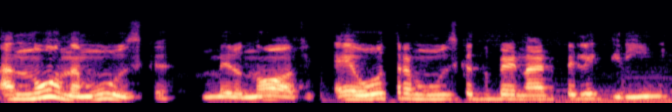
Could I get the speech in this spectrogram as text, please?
A nona música, número 9, é outra música do Bernardo Pellegrini,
